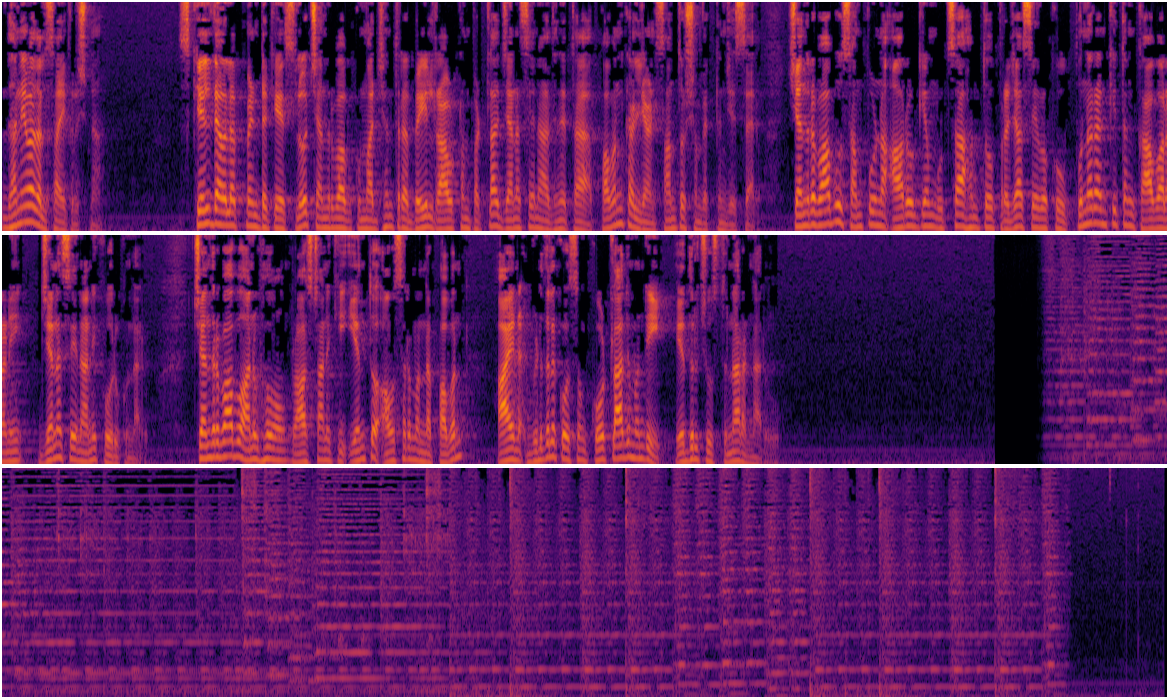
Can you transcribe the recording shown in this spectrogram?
ధన్యవాదాలు Saikrishna skill development కేసులో చంద్రబాబుకు మధ్యంతర బెయిల్ రావటం పట్ల జనసేన అధినేత పవన్ కళ్యాణ్ సంతోషం వ్యక్తం చేశారు. చంద్రబాబు సంపూర్ణ ఆరోగ్యం ఉత్సాహంతో ప్రజాసేవకు పునరంకితం కావాలని జనసేనాని కోరుకున్నారు. చంద్రబాబు అనుభవం రాష్ట్రానికి ఎంతో అవసరమన్న పవన్ ఆయన విడుదల కోసం కోట్లాది మంది ఎదురు చూస్తున్నారన్నారు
